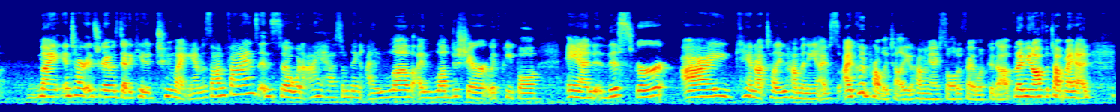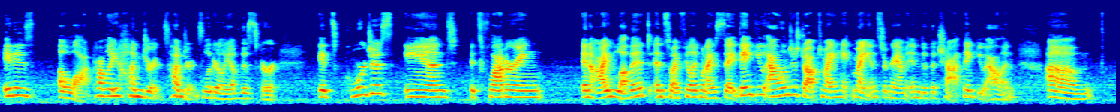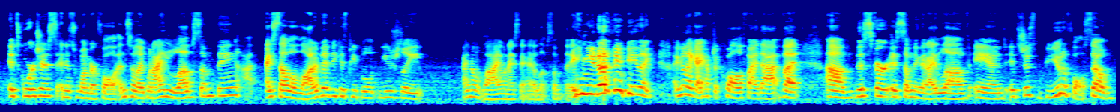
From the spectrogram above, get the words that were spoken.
my entire Instagram is dedicated to my Amazon finds. And so when I have something I love, I love to share it with people. And this skirt, I cannot tell you how many I've, I could probably tell you how many I sold if I looked it up. But I mean, off the top of my head, it is a lot, probably hundreds, hundreds literally of this skirt. It's gorgeous and it's flattering and I love it. And so I feel like when I say, thank you, Alan just dropped my, my Instagram into the chat. Thank you, Alan. Um, it's gorgeous and it's wonderful. And so like when I love something, I sell a lot of it because people usually I don't lie when I say I love something. You know what I mean? Like I feel like I have to qualify that. But um, this skirt is something that I love and it's just beautiful. So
